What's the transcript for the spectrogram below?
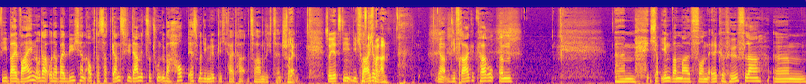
wie bei Wein oder, oder bei Büchern auch, das hat ganz viel damit zu tun, überhaupt erstmal die Möglichkeit ha zu haben, sich zu entscheiden. So, jetzt die, die Ich ruf Frage. dich mal an. Ja, die Frage, Caro, ähm, ähm, ich habe irgendwann mal von Elke Höfler ähm,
